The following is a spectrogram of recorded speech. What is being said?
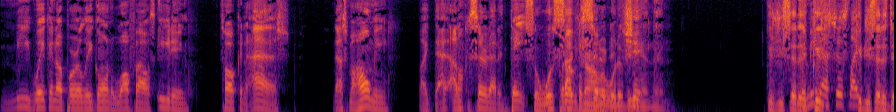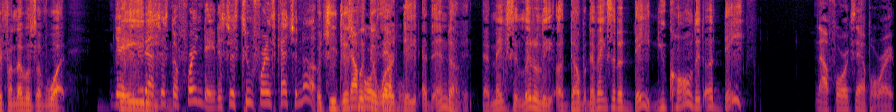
me waking up early, going to Waffle House, eating, talking to Ash, that's my homie. Like that, I don't consider that a date. So what But I consider subgenre would it be chick- in then? Because you said To me, Cause, that's just like- you said it's different levels of what Yeah, to me, that's just a friend date. It's just two friends catching up. but you just Now, put the word date at the end of it. That makes it literally a double. That makes it a date. You called it a date. Now, for example, right?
